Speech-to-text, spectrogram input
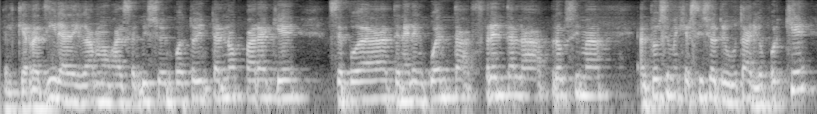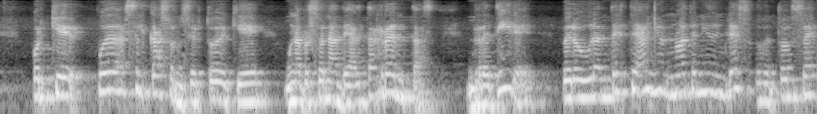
del, que retira, digamos, al Servicio de Impuestos Internos para que se pueda tener en cuenta frente a la próxima al próximo ejercicio tributario. ¿Por qué? Porque puede darse el caso, ¿no es cierto?, de que una persona de altas rentas retire, pero durante este año no ha tenido ingresos, entonces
